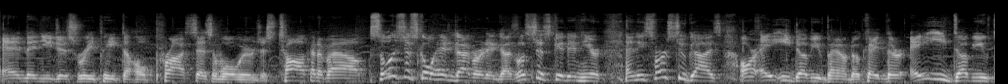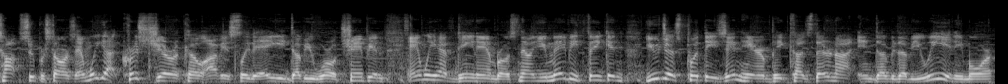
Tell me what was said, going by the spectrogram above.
and then you just repeat the whole process of what we were just talking about. So let's just go ahead and dive right in, guys. Let's just get in here. And these first two guys are AEW bound, okay? They're AEW top superstars, and we got Chris Jericho, obviously the AEW World Champion, and we have Dean Ambrose. Now, you may be thinking you just put these in here because they're not in WWE anymore,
